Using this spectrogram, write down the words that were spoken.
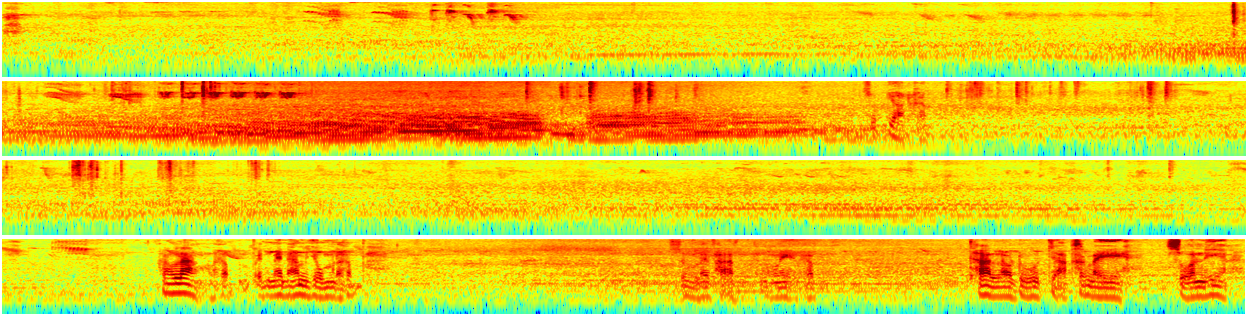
ข้างล่างนะครับ เป็นแม่น้ำยมนะครับ ซึ่งไหลผ่านตรงนี้นะครับ ถ้าเราดูจากข้างในสวนนี้นะ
